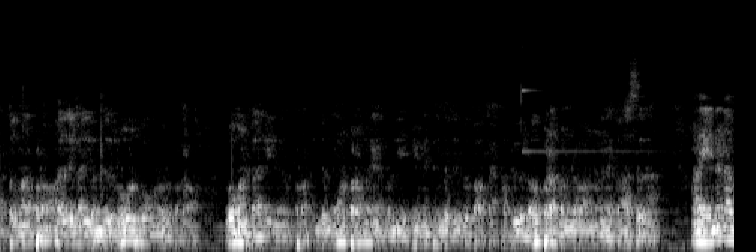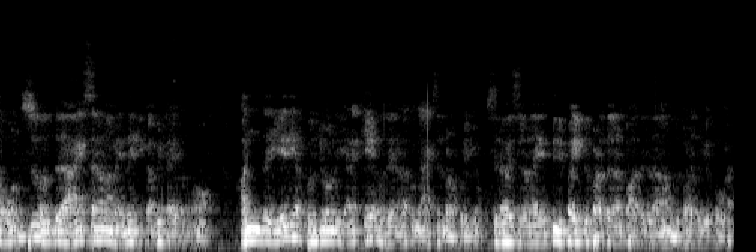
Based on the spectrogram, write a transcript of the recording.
அற்புதமான படம். அதே மாதிரி வந்து ரோடு ஹோம்னு ஒரு படம். ரோமன் காலின்னு ஒரு படம். இந்த மூணு படமும் எனக்கு வந்து எப்பயுமே திரும்ப திரும்ப பார்ப்பேன். அப்படி ஒரு லவ் படம் பண்ணுவான்னு எனக்கு ஆசை தான் ஆனால் என்னன்னா ஒன்ஸ் வந்து ஆக்ஷனாக நம்ம என்னைக்கு கமிட் ஆகிட்டோமோ அந்த ஏரியா கொஞ்சோண்டு எனக்கே வந்து என்னன்னா கொஞ்சம் ஆக்ஷன் படம் பிடிக்கும். சின்ன வயசுலலாம் எத்திரி பைட்டு படத்தை நான் பார்த்துட்டு தான் அந்த படத்துக்கே போவேன்.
